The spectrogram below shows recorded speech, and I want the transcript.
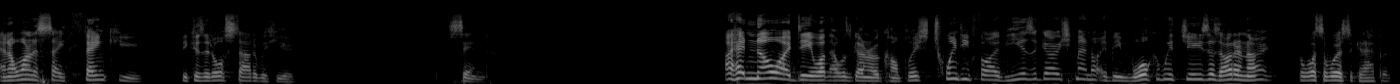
And I want to say thank you because it all started with you. Send. I had no idea what that was going to accomplish. 25 years ago, she may not have been walking with Jesus. I don't know. But what's the worst that could happen?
